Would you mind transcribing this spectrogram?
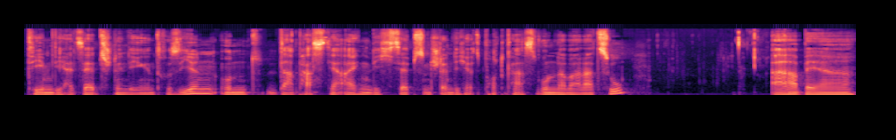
Themen, die halt Selbstständige interessieren. Und da passt ja eigentlich selbstständig als Podcast wunderbar dazu. Aber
